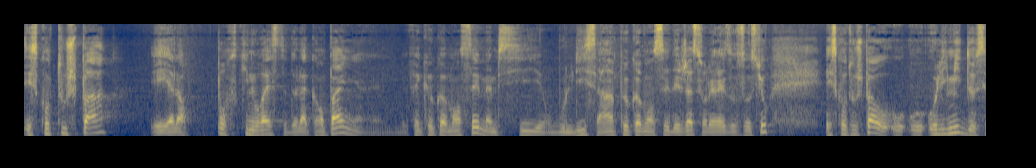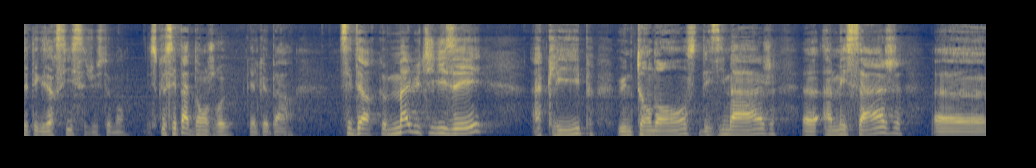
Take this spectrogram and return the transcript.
Est-ce qu'on touche pas Et alors, pour ce qui nous reste de la campagne, ne fait que commencer, même si, on vous le dit, ça a un peu commencé déjà sur les réseaux sociaux. Est-ce qu'on touche pas aux, limites de cet exercice, justement? Est-ce que c'est pas dangereux, quelque part? C'est-à-dire que mal utilisé, un clip, une tendance, des images, euh, un message, euh,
